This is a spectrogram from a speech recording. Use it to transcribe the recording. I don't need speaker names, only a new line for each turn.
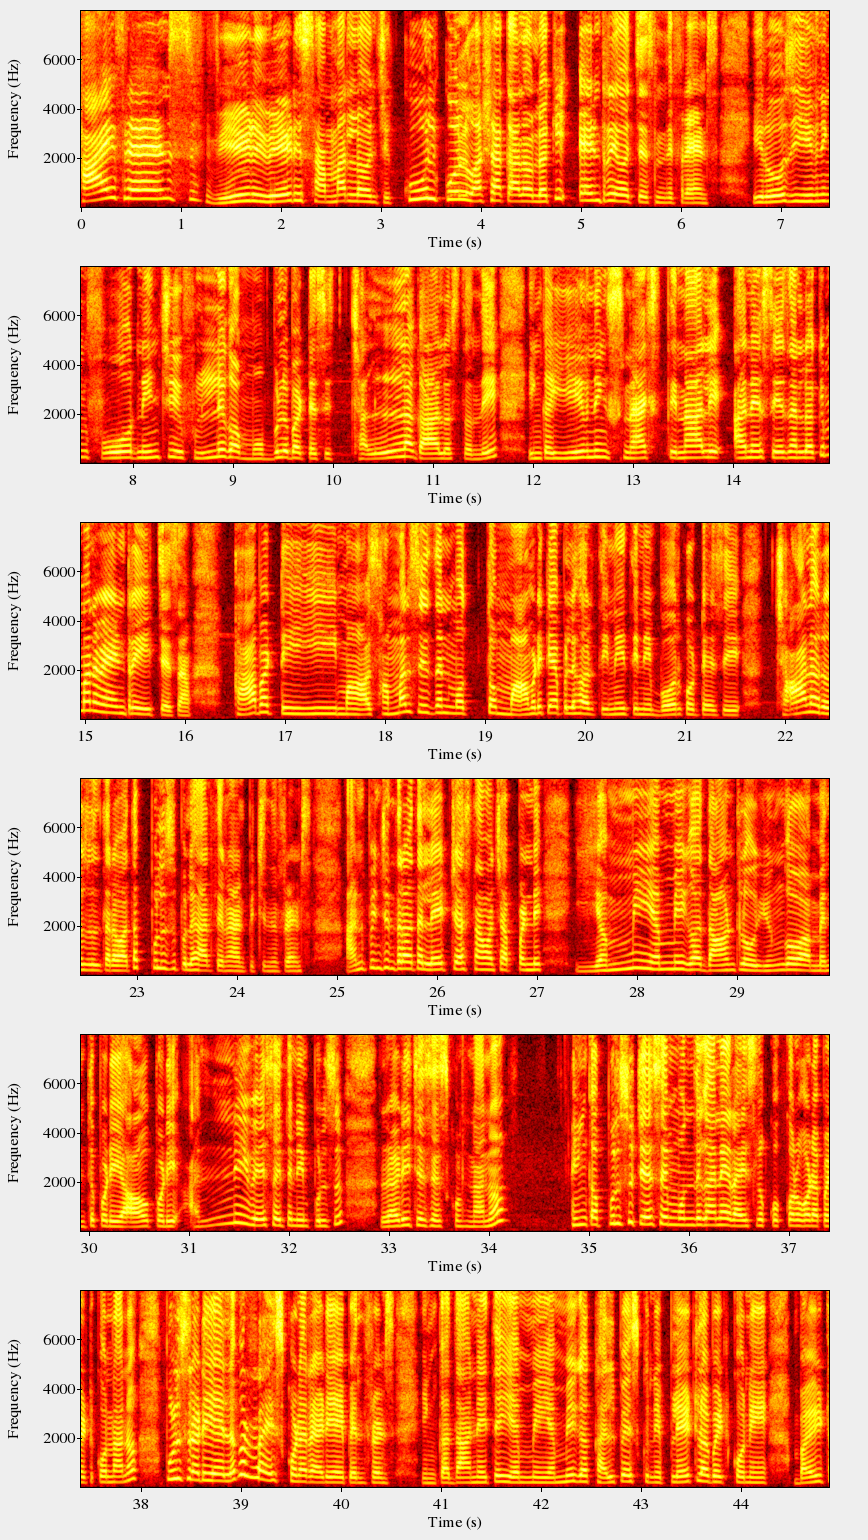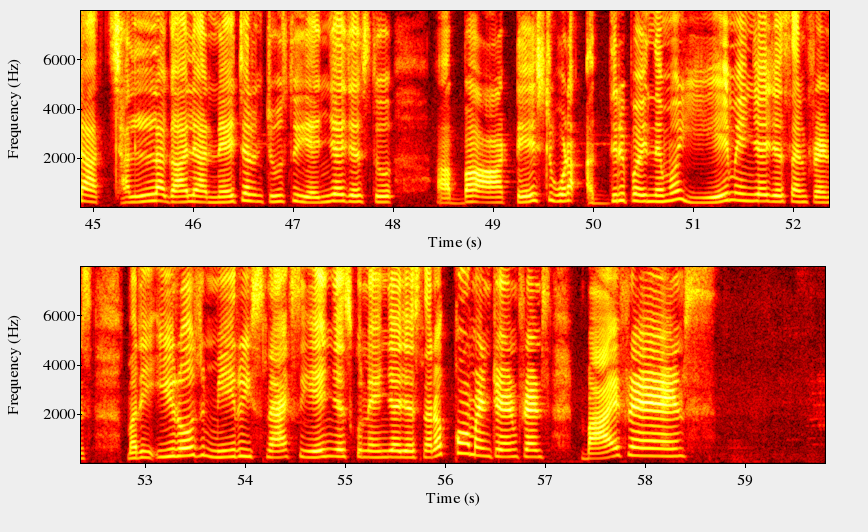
Hi friends. వేడి వేడి సమ్మర్లోంచి కూల్ కూల్ వర్షాకాలంలోకి ఎంట్రీ వచ్చేసింది ఫ్రెండ్స్. ఈరోజు ఈవినింగ్ ఫోర్ నుంచి ఫుల్గా మబ్బులు పట్టేసి చల్ల గాలి వస్తుంది. ఇంకా ఈవినింగ్ స్నాక్స్ తినాలి అనే సీజన్లోకి మనం ఎంట్రీ ఇచ్చేసాం. కాబట్టి ఈ మా సమ్మర్ సీజన్ మొత్తం మామిడికాయ పులిహోర తిని తిని బోర్ కొట్టేసి చాలా రోజుల తర్వాత పులుసు పులిహోర తిన అనిపించింది ఫ్రెండ్స్. అనిపించిన తర్వాత లేట్ చేస్తామా చెప్పండి? ఎమ్మి ఎమ్మిగా దాంట్లో ఇంగువ మెంతిపొడి ఆవు పొడి అన్నీ వేసి అయితే నేను పులుసు రెడీ చేసేసుకుంటున్నాను. ఇంకా పులుసు చేసే ముందుగానే రైస్లో కుక్కర్ కూడా పెట్టుకున్నాను. పులుసు రెడీ అయ్యేలోపు రైస్ కూడా రెడీ అయిపోయింది ఫ్రెండ్స్. ఇంకా దాన్ని అయితే ఎమ్మి ఎమ్మిగా కలిపేసుకుని ప్లేట్లో పెట్టుకొని బయట చల్ల గాలి ఆ నేచర్ని చూస్తూ ఎంజాయ్ చేస్తూ అబ్బా ఆ టేస్ట్ కూడా అద్దరిపోయిందేమో ఏం ఎంజాయ్ చేశాను ఫ్రెండ్స్? మరి ఈరోజు మీరు ఈ స్నాక్స్ ఏం చేసుకుని ఎంజాయ్ చేస్తున్నారో కామెంట్ చేయండి ఫ్రెండ్స్. Bye friends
